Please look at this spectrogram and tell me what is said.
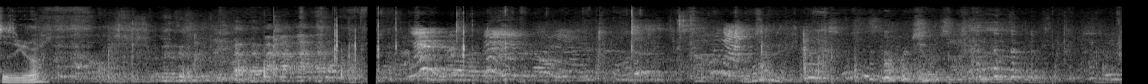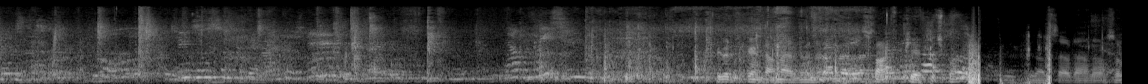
glasses, you know. You're to don't it? It's like pure pitch black. That's so down there, so.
